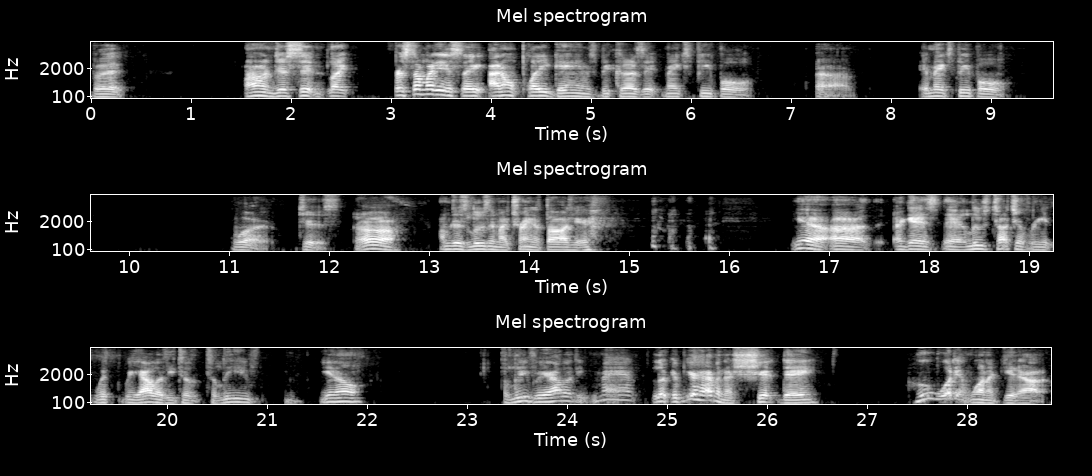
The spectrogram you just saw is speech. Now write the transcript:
But I'm just sitting like for somebody to say I don't play games because it makes people uh it makes people what just oh I'm just losing my train of thought here. yeah, uh I guess they lose touch of re with reality to to leave, you know, to leave reality. Man, look, if you're having a shit day, who wouldn't want to get out?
